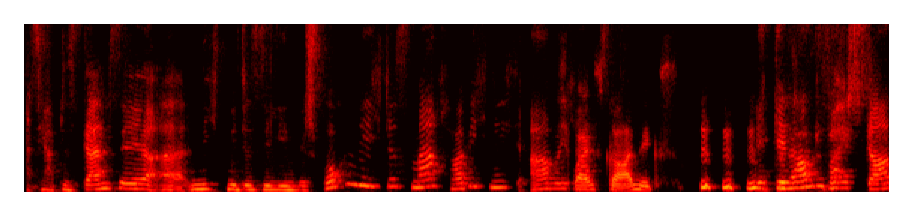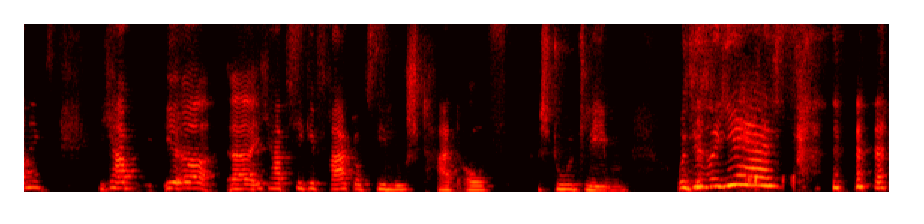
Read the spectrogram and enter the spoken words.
Also ich habe das Ganze äh, nicht mit der Celine besprochen, wie ich das mache, habe ich nicht, aber ich, ich weiß gar nichts. genau, du weißt gar nichts. Ich habe äh, ich sie gefragt, ob sie Lust hat auf Stuhlkleben. Und sie so, yes!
